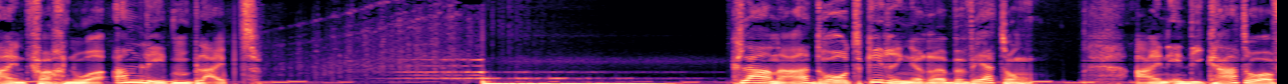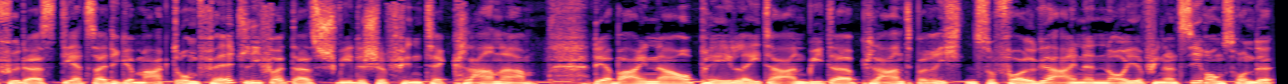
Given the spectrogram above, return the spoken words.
einfach nur am Leben bleibt. Klarna droht geringere Bewertung. Ein Indikator für das derzeitige Marktumfeld liefert das schwedische Fintech Klarna. Der Buy Now Pay Later Anbieter plant Berichten zufolge eine neue Finanzierungsrunde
